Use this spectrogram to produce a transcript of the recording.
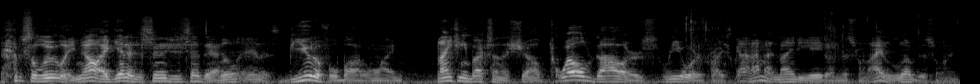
Absolutely, no, I get it as soon as you said that. Little anise. Beautiful bottle of wine, nineteen bucks on the shelf, twelve dollars reorder price. God, I'm at ninety eight on this one. I love this one.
